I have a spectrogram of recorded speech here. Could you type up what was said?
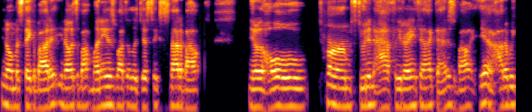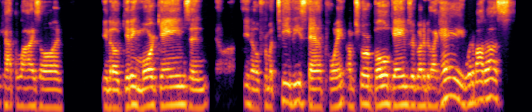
you know mistake about it. You know, it's about money. It's about the logistics. It's not about you know the whole term student athlete or anything like that. It's about yeah, how do we capitalize on you know getting more games and you know from a TV standpoint, I'm sure bowl games are going to be like, hey, what about us?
